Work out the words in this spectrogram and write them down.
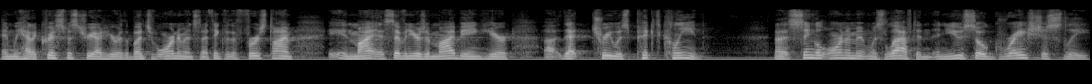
and we had a christmas tree out here with a bunch of ornaments and i think for the first time in my seven years of my being here uh, that tree was picked clean. Not a single ornament was left and, and you so graciously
